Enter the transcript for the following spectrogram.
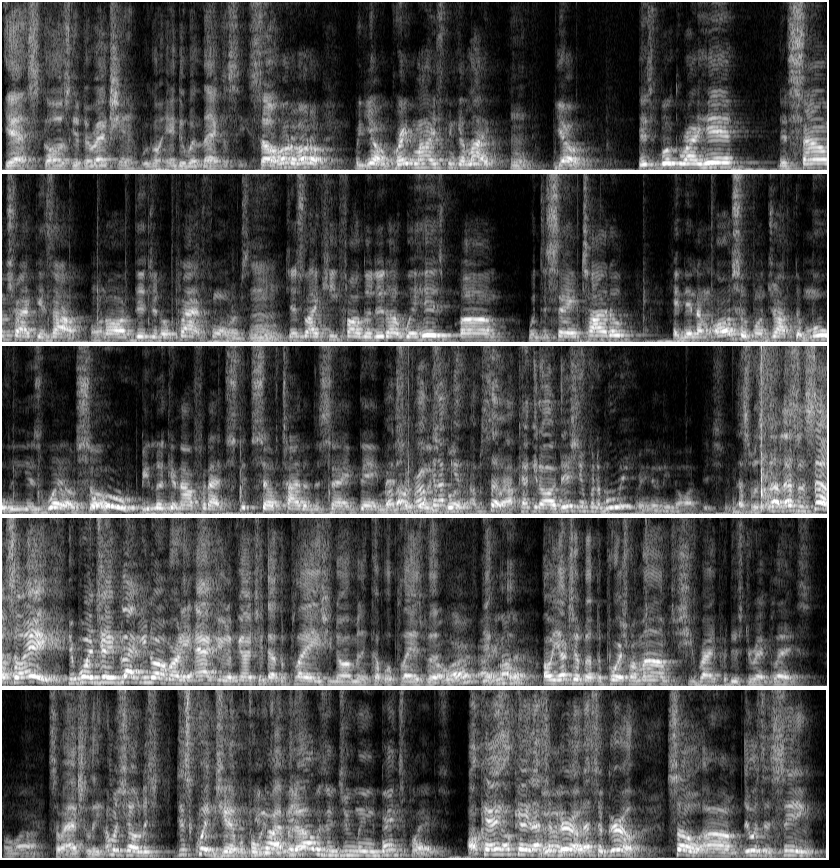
Yes, Goals Give Direction. We're to end it with Legacy. Oh, hold on, hold on. But yo, great minds think alike. Hmm. Yo, this book right here, The soundtrack is out on all digital platforms. Mm. Just like he followed it up with his um, with the same title. And then I'm also gonna drop the movie as well. So be looking out for that self-titled the same thing, man. Hold on, bro. Can I get? I'm sorry. Can I get an audition for the movie? Man, you don't need no audition. That's what's up. That's what's up. So hey, your boy Jay Black, you know I'm already an actor. If y'all checked out the plays, you know I'm in a couple of plays. But Oh, word? I didn't know oh, that. oh, yeah, I jumped off the porch. My mom, she write, produce, direct plays. Oh wow. So actually, I'm gonna show this this quick gem before You we know, wrap it know I was in Julian Banks' plays. Okay, okay, that's a girl. That's a girl. So um, there was a scene.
